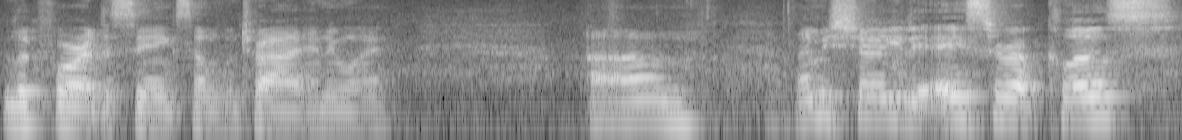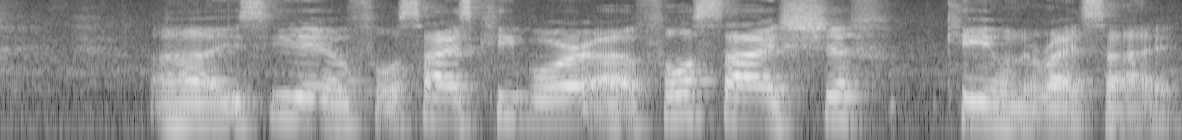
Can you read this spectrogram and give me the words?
look forward to seeing someone try anyway. Um, let me show you the Acer up close. Uh, you see a full-size keyboard, a full-size shift key on the right side.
